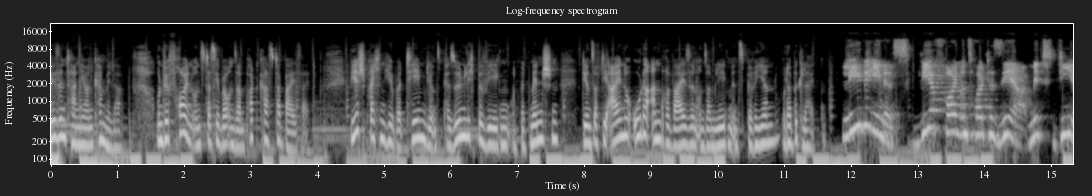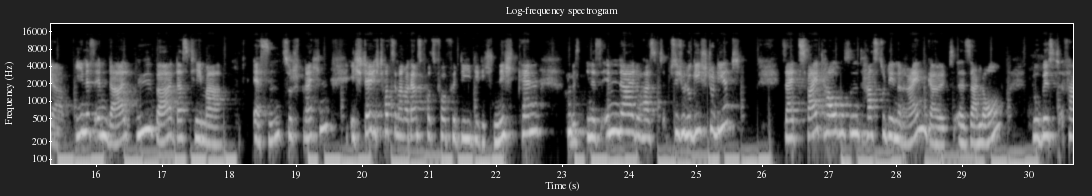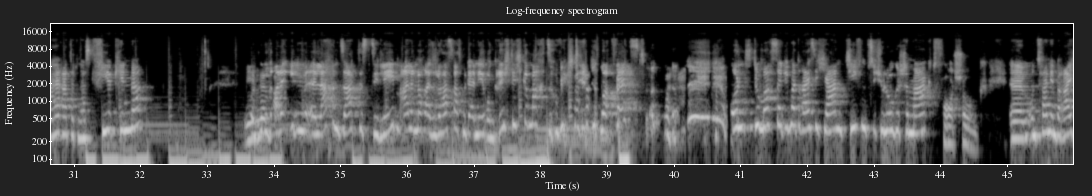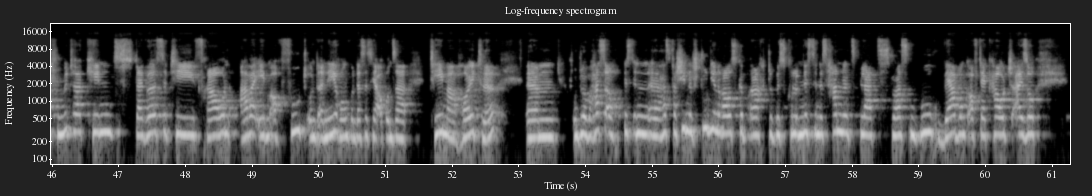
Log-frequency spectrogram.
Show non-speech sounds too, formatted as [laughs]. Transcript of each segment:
Wir sind Tanja und Camilla und wir freuen uns, dass ihr bei unserem Podcast dabei seid. Wir sprechen hier über Themen, die uns persönlich bewegen und mit Menschen, die uns auf die eine oder andere Weise in unserem Leben inspirieren oder begleiten. Liebe Ines, wir freuen uns heute sehr mit dir, Ines Imdahl, über das Thema Essen zu sprechen. Ich stelle dich trotzdem einmal ganz kurz vor für die, die dich nicht kennen. Du bist Ines Imdahl, du hast Psychologie studiert. Seit 2000 hast du den Rheingald-Salon. Du bist verheiratet und hast vier Kinder. Und du gerade eben äh, lachend sagtest, sie leben alle noch, also du hast was mit der Ernährung richtig gemacht, so wie steht das mal fest. Und du machst seit über 30 Jahren tiefenpsychologische Marktforschung. Ähm, und zwar in den Bereichen Mütter, Kind, Diversity, Frauen, aber eben auch Food und Ernährung. Und das ist ja auch unser Thema heute. Ähm, und du hast auch bist in, äh, hast verschiedene Studien rausgebracht. Du bist Kolumnistin des Handelsblatts. Du hast ein Buch Werbung auf der Couch. Also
